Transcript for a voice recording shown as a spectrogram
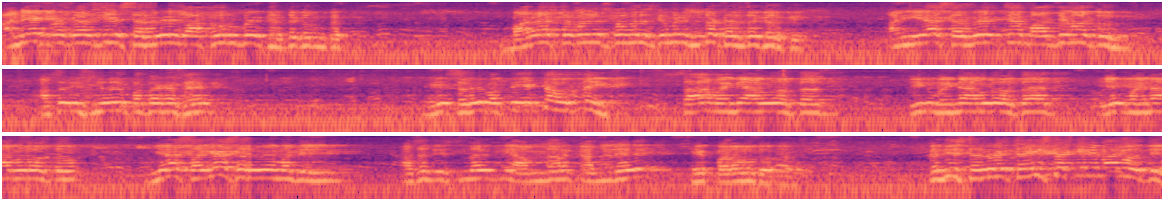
अनेक प्रकारचे सर्वे लाखो रुपये खर्च करून करते. महाराष्ट्र प्रदेश काँग्रेस कमिटी सुद्धा खर्च करते. आणि या सर्वेच्या माध्यमातून असं दिसलेलं पत्रकार साहेब हे सर्वे फक्त एकटा होत नाही. सहा महिने अगोदर होतात तीन महिने अगोदर होतात एक महिना अगोदर होतो. या सगळ्या सर्वेमध्ये असं दिसलं की आमदार कानडे हे पराभूत होणार कधी सर्वे चाळीस टक्क्यांनी मागे होते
